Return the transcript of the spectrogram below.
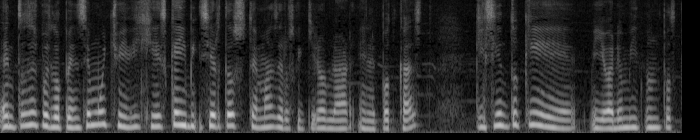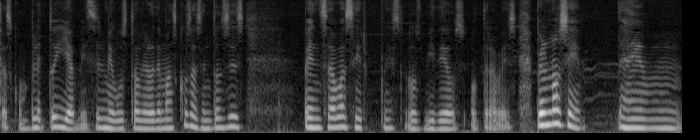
Entonces pues lo pensé mucho y dije, es que hay ciertos temas de los que quiero hablar en el podcast que siento que me llevaría un podcast completo y a veces me gusta hablar de más cosas. Entonces pensaba hacer pues los videos otra vez. Pero no sé, em,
